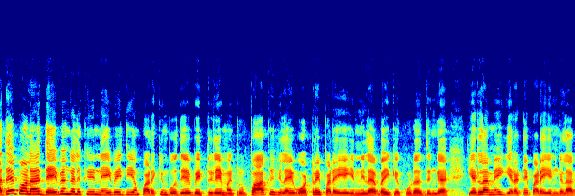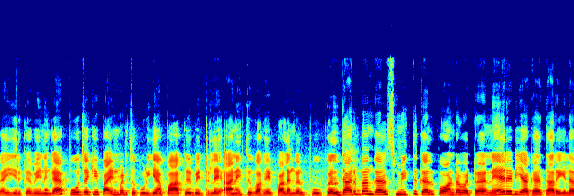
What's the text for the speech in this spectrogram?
அதே போல் தெய்வங்களுக்கு நெய்வேத்தியம் படைக்கும் போது வெற்றிலை மற்றும் பாக்குகளை ஒற்றைப்படை எண்ணில் வைக்கக்கூடாதுங்க எல்லாமே இரட்டைப்படை எண்களாக இருக்க வேணுங்க. பூஜைக்கு பயன்படுத்தக்கூடிய பாக்கு வெற்றிலை அனைத்து வகை பழங்கள் பூக்கள் தர்பங்கள் ஸ்மித்துக்கள் போன்றவற்றை நேரடியாக தரையில்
